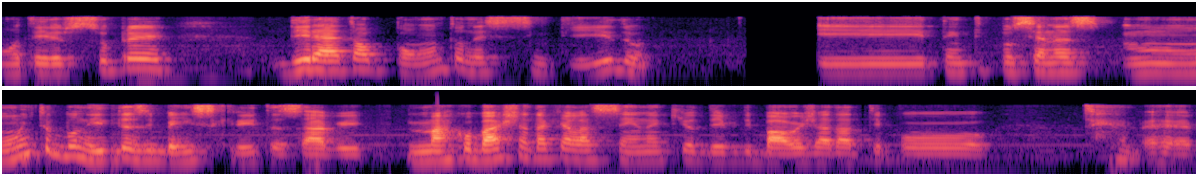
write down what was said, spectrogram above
um roteiro super direto ao ponto nesse sentido. E tem, tipo, cenas muito bonitas e bem escritas, sabe? Me marcou bastante aquela cena que o David Bowie já tá, tipo, é,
